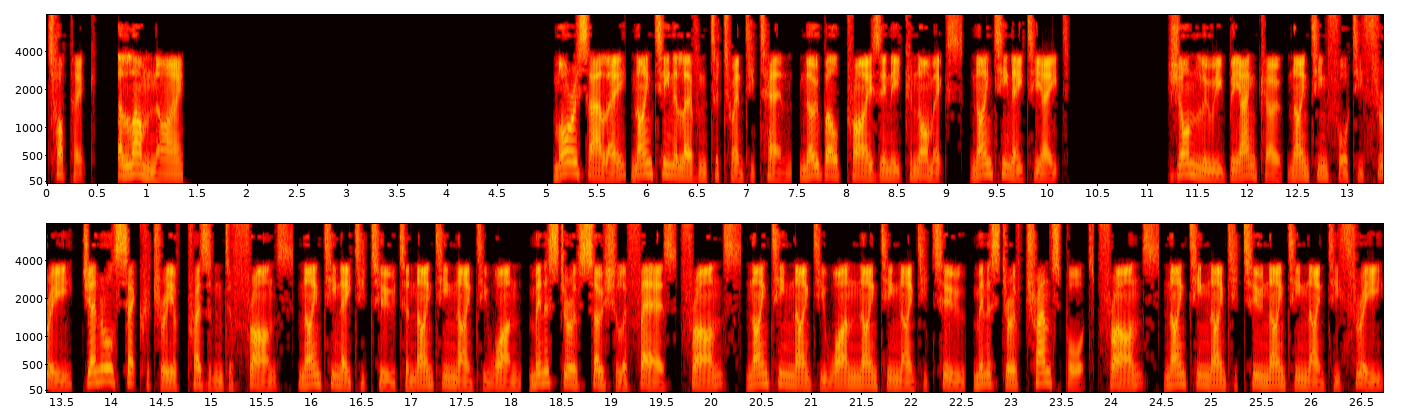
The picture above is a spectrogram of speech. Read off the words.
Topic. Alumni. Maurice Allais 1911 to 2010 Nobel Prize in Economics 1988 Jean-Louis Bianco 1943, General Secretary of President of France 1982 to 1991, Minister of Social Affairs France 1991-1992, Minister of Transport France 1992-1993,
